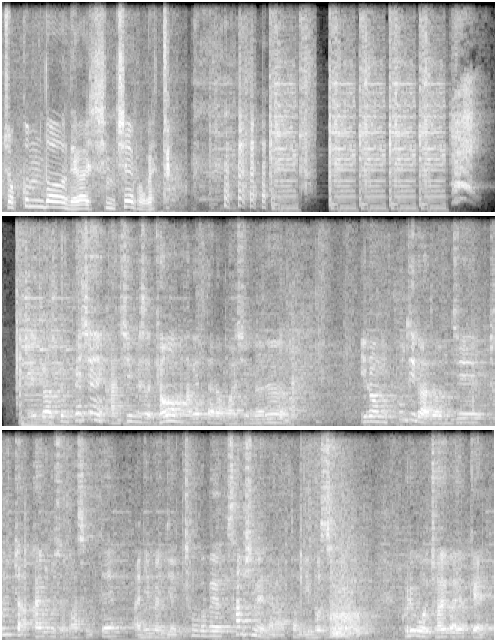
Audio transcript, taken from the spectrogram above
조금 더 내가 심취해 보겠다. 내가 어떤 패션에 관심 있어 경험하겠다라고 하시면은 이런 후디라든지 트루트 아카이브에서 봤을 때 아니면 이제 1930년에 나왔던 리버스 리버 그리고 저희가 이렇게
